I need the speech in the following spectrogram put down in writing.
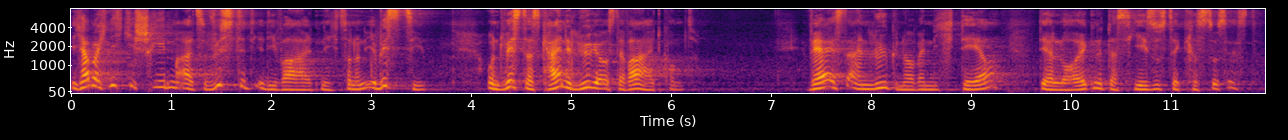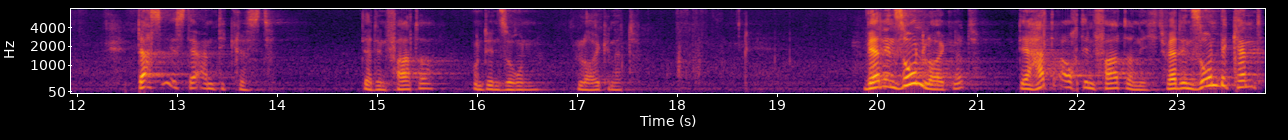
Ich habe euch nicht geschrieben, als wüsstet ihr die Wahrheit nicht, sondern ihr wisst sie und wisst, dass keine Lüge aus der Wahrheit kommt. Wer ist ein Lügner, wenn nicht der, der leugnet, dass Jesus der Christus ist? Das ist der Antichrist, der den Vater und den Sohn leugnet. Wer den Sohn leugnet, der hat auch den Vater nicht. Wer den Sohn bekennt,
